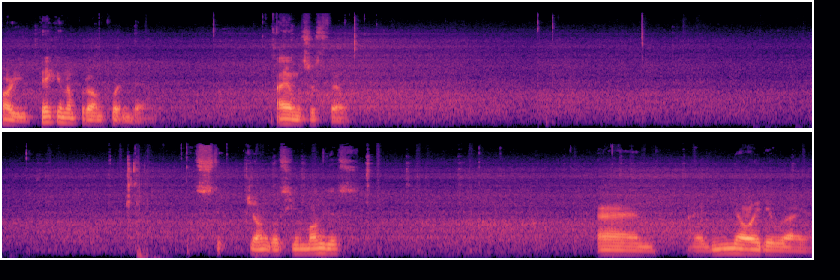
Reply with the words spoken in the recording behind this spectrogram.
Are you picking up what I'm putting down? I almost just fell. jungle's humongous. And I have no idea where I am.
